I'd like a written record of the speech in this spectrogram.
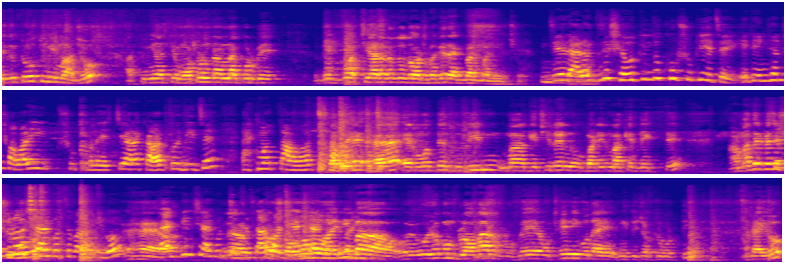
এ দুটোও তুমি মাজো আর তুমি আজকে মটন রান্না করবে। দেখব চেহারাটা তো দশ ভাগের একবার বানিয়েছো। যে ডায়লগ দিয়েছে সেও কিন্তু খুব শুকিয়েছে। এই টেনশন সবারই মানে চেহারা খারাপ করে দিয়েছে একমাত্র আমার। তবে হ্যাঁ এর মধ্যে দুদিন মা গেছিলেন বাড়ির মাকে দেখতে। আমাদের কাছে সেগুলো শেয়ার করতে পারিনি গো। হ্যাঁ। একদিন শেয়ার করতে পারছেন তারপর শেয়ার হয়নি বা ওই- ওইরকম ব্লগার হয়ে ওঠেনি বোধহয় নিতু চক্রবর্তী। যাই হোক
